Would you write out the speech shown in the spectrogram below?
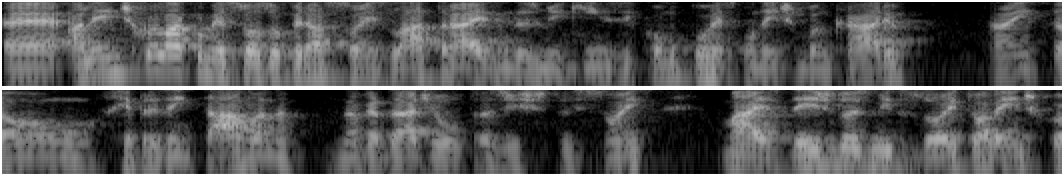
É, além de que ela começou as operações lá atrás, em 2015, como correspondente bancário, tá? então representava, na, na verdade, outras instituições mas desde 2018 a Lendico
